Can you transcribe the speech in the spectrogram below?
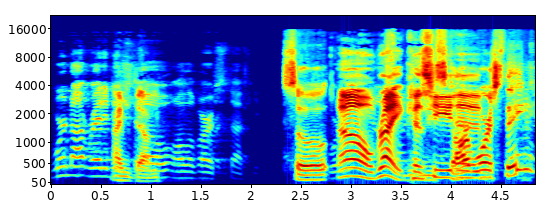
we're not ready to I'm show dumb. all of our stuff yet. So Oh, right, because he Star uh, Wars thing.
